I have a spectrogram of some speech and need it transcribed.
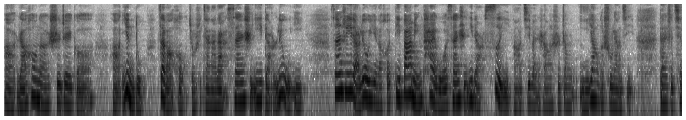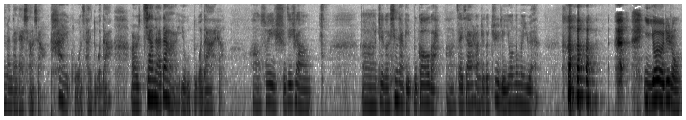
啊，然后呢是这个啊，印度，再往后就是加拿大，三十一点六亿，三十一点六亿呢和第八名泰国三十一点四亿啊，基本上是这么一样的数量级。但是亲们，大家想想，泰国才多大，而加拿大有多大呀？啊，所以实际上，啊，这个性价比不高吧？啊，再加上这个距离又那么远，以悠悠这种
